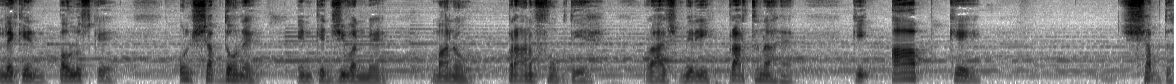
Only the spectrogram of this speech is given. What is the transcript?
लेकिन पौलुस के उन शब्दों ने इनके जीवन में मानो प्राण फूंक दिए। और आज मेरी प्रार्थना है कि आपके शब्द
